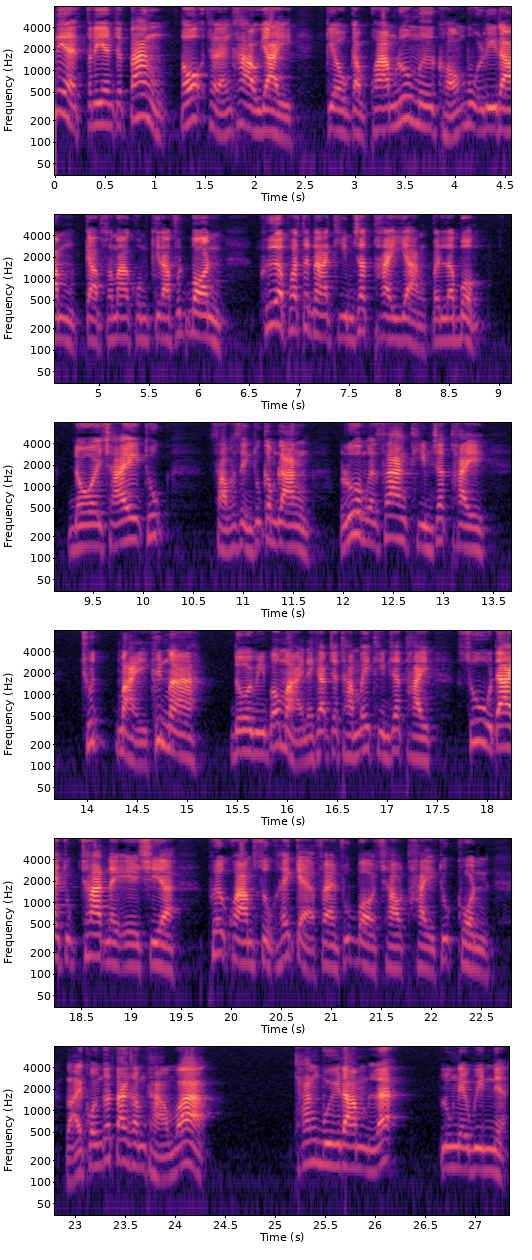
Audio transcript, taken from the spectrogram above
เนี่ยเตรียมจะตั้งโต๊ะแถลงข่าวใหญ่ เกี่ยวกับความร่วมมือของบุรีรัมกับสมาคมกีฬาฟุตบอล เพื่อพัฒนาทีมชาติไทยอย่างเป็นระบบ โดยใช้ทุกสรรพสิ่งทุกกำลัง ร่วมกันสร้างทีมชาติไทย ชุดใหม่ขึ้นมา โดยมีเป้าหมายนะครับจะทำให้ทีมชาติไทยสู้ได้ทุกชาติในเอเชีย เพื่อความสุขให้แก่แฟนฟุตบอลชาวไทยทุกคน หลายคนก็ตั้งคำถามว่าทางบุรีรัมย์และลุงเนวินเนี่ย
